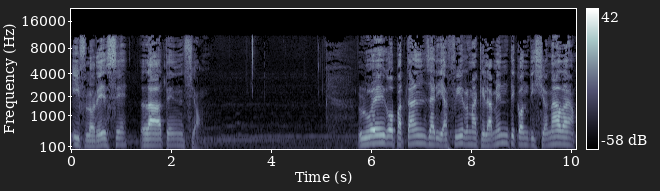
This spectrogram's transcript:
y florece la atención. Luego Patanjali afirma que la mente condicionada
